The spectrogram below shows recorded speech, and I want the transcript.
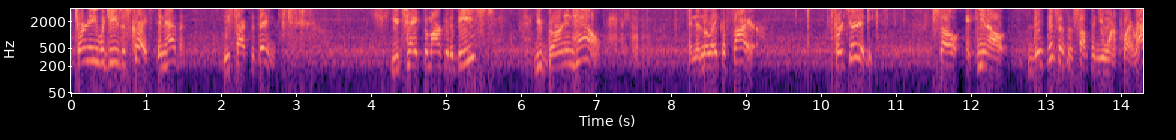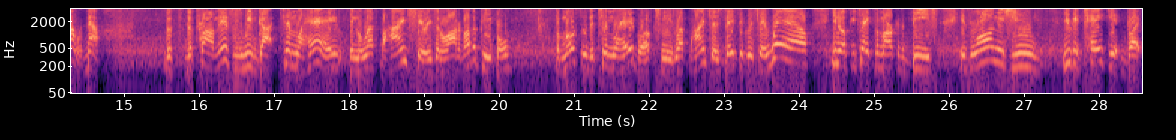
Eternity with Jesus Christ in heaven. These types of things. You take the mark of the beast, you burn in hell. And then the lake of fire for eternity. So, you know, th- this isn't something you want to play around with. Now, the, the problem is, is we've got Tim LaHaye in the Left Behind series and a lot of other people. But most of the Tim LaHaye books and these Left Behind series basically say, well, you know, if you take the mark of the beast, as long as you you could take it, but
